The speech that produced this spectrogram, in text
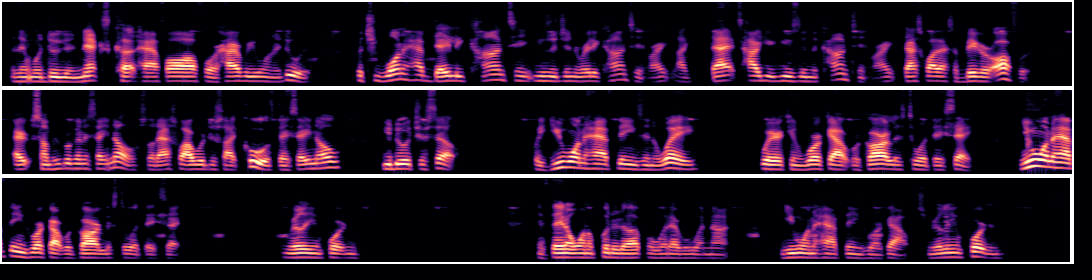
and then we'll do your next cut half off or however you want to do it but you want to have daily content, user generated content, right? Like that's how you're using the content, right? That's why that's a bigger offer. Er, some people are going to say no. So that's why we're just like, cool. If they say no, you do it yourself. But you want to have things in a way where it can work out regardless to what they say. You want to have things work out regardless to what they say. Really important. If they don't want to put it up or whatever, whatnot, you want to have things work out. It's really important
